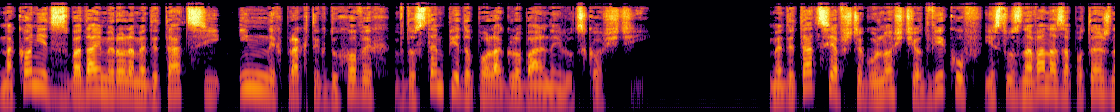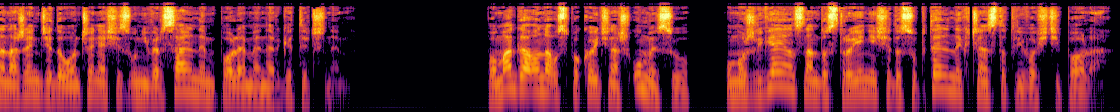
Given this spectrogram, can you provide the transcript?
Na koniec zbadajmy rolę medytacji innych praktyk duchowych w dostępie do pola globalnej ludzkości. Medytacja, w szczególności od wieków, jest uznawana za potężne narzędzie do łączenia się z uniwersalnym polem energetycznym. Pomaga ona uspokoić nasz umysł, umożliwiając nam dostrojenie się do subtelnych częstotliwości pola.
